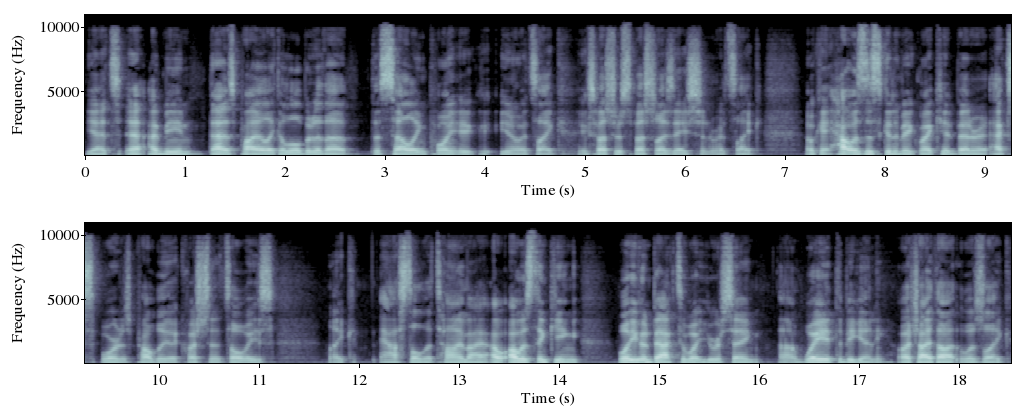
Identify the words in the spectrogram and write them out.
Yeah, it's. Uh, I mean, that is probably like a little bit of the the selling point. It, you know, it's like especially with specialization, where it's like, okay, how is this going to make my kid better at X sport? Is probably a question that's always like asked all the time. I I, I was thinking well, even back to what you were saying uh, way at the beginning, which I thought was like,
